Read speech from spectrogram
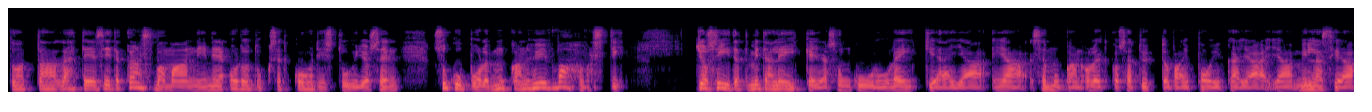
tuota, lähtee siitä kasvamaan, niin ne odotukset kohdistuu jo sen sukupuolen mukaan hyvin vahvasti jo siitä, että mitä leikkejä sun kuuluu leikkiä ja, ja sen mukaan oletko sä tyttö vai poika ja, ja millaisia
